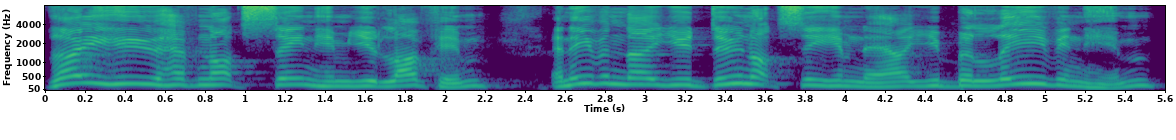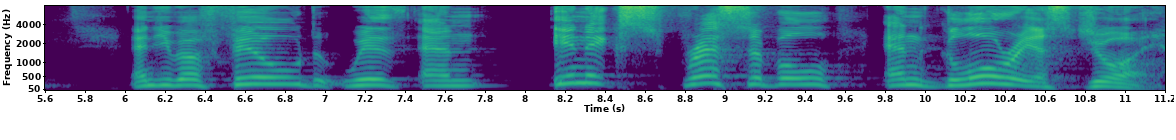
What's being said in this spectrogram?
Though you have not seen him, you love him. And even though you do not see him now, you believe in him and you are filled with an inexpressible and glorious joy.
